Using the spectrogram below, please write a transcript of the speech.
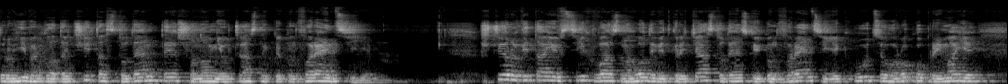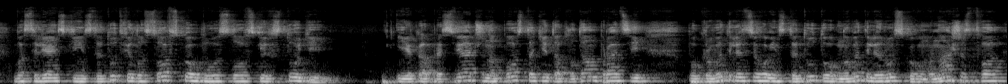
дорогі викладачі та студенти, шановні учасники конференції. Щиро вітаю всіх вас з нагоди відкриття студентської конференції, яку цього року приймає Василянський інститут філософсько-богословських студій, і яка присвячена постаті та плодам праці покровителя цього інституту, обновителя руського монашества,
